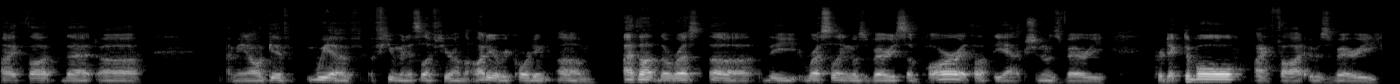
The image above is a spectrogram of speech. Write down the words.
I thought that uh, I mean, I'll give. We have a few minutes left here on the audio recording. Um, I thought the rest, uh, the wrestling was very subpar. I thought the action was very predictable. I thought it was very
